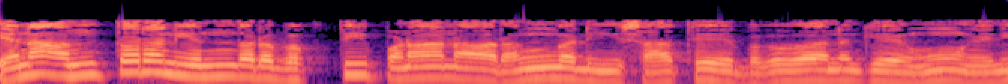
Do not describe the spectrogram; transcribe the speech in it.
એના અંતરની અંદર ભક્તિપણાના રંગની સાથે ભગવાન કે હું એની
